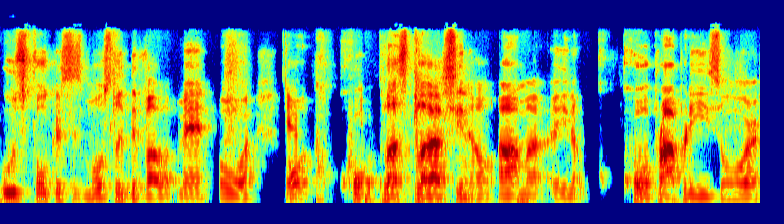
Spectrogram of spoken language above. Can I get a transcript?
whose focus is mostly development or yeah. or core plus plus, you know, um, uh, you know, core properties or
